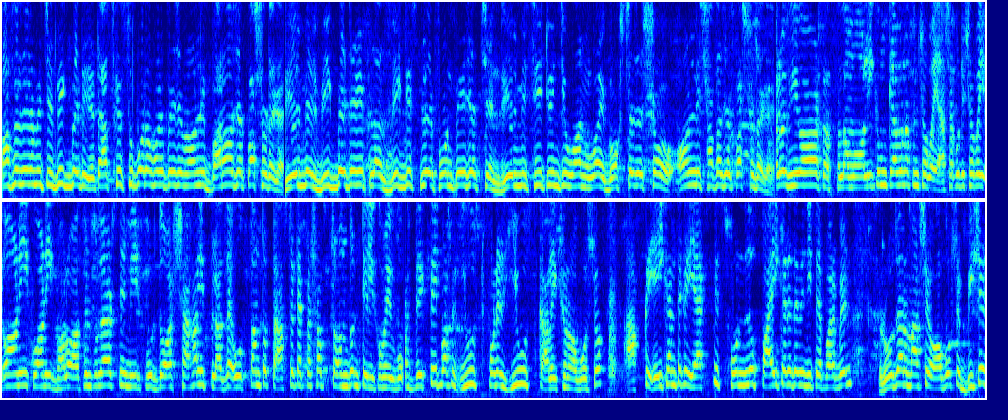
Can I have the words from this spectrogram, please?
পাঁচ হাজার এমএচ এর বিগ ব্যাটারি এটা আজকে সুপার অফারে পেয়ে যাবেন অনলি বারো হাজার পাঁচশো টাকা। Realme big battery plus big display phone পেয়ে যাচ্ছেন Realme C twenty one Y box charger সহ অনলি সাত হাজার পাঁচশো টাকা হ্যালো ভিউয়ার্স আসসালামু আলাইকুম। কেমন আছেন সবাই? আশা করি সবাই অনেক অনেক ভালো আছেন। চলে মিরপুর দশ, শাহালি প্লাজায় অত্যন্ত ট্রাস্টেড একটা সব চন্দন টেলিকম দেখতেই পাচ্ছেন ইউজড ফোনের হিউজ কালেকশন অবশ্য। আজকে এইখান থেকে এক পিস ফোন নিলেও পাইকারি দামে নিতে পারবেন। রোজার মাসে অবশ্য বিশেষ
